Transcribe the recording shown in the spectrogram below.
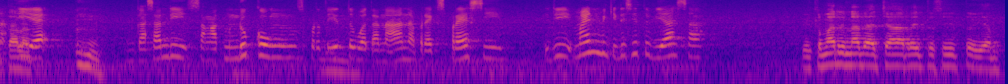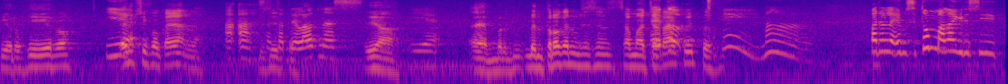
anak-anak iya Kak Sandi sangat mendukung seperti itu buat anak-anak berekspresi jadi main mikir di situ biasa Ya, Kemarin ada acara itu situ yang Pure Hero. Iya. MC kok kayaknya. ah ah Di Saturday. Loudness Iya. iya Eh, bentrokan sama acara aku itu. Eh, mah. Padahal MC tuh malah lagi di situ.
